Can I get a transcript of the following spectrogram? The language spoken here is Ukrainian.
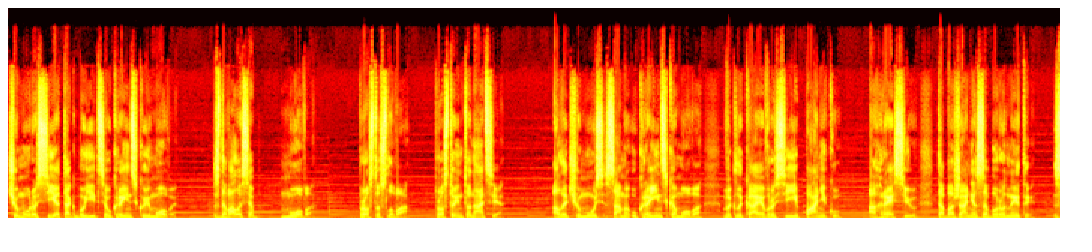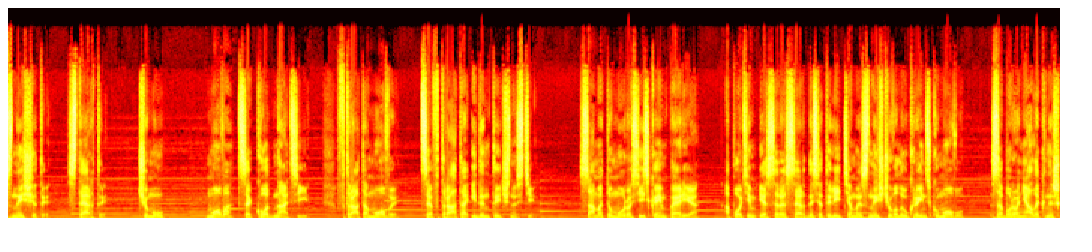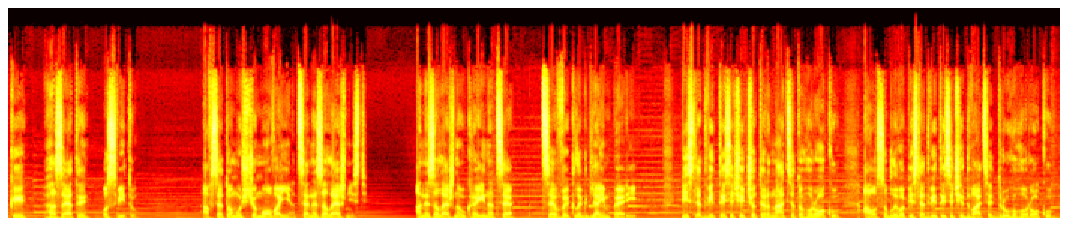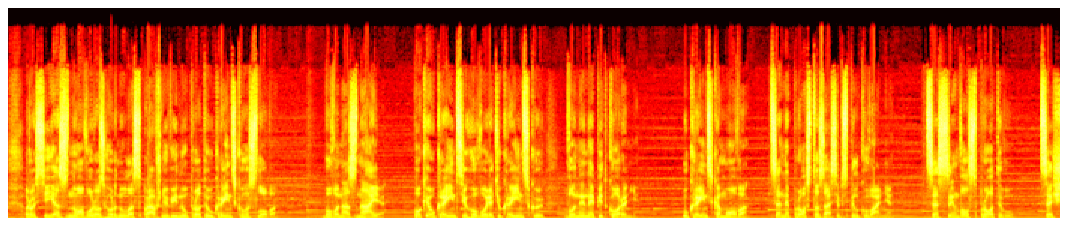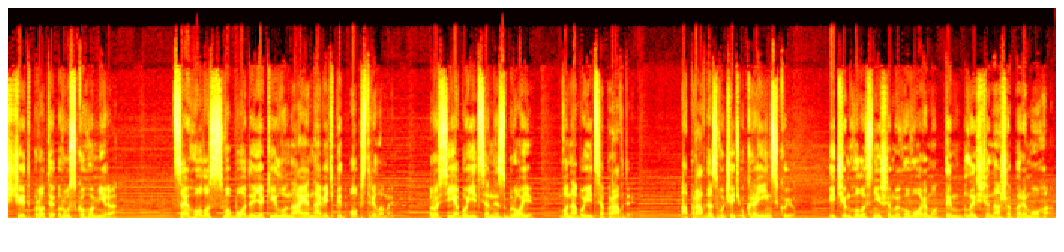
Чому Росія так боїться української мови? Здавалося б, мова. Просто слова, просто інтонація. Але чомусь саме українська мова викликає в Росії паніку, агресію та бажання заборонити, знищити, стерти. Чому? Мова це код нації, втрата мови це втрата ідентичності. Саме тому Російська імперія, а потім і СРСР десятиліттями знищували українську мову, забороняли книжки, газети, освіту. А все тому, що мова є це незалежність, а незалежна Україна це, це виклик для імперії. Після 2014 року, а особливо після 2022 року, Росія знову розгорнула справжню війну проти українського слова. Бо вона знає, поки українці говорять українською, вони не підкорені. Українська мова це не просто засіб спілкування, це символ спротиву, це щит проти руського міра. Це голос свободи, який лунає навіть під обстрілами. Росія боїться не зброї, вона боїться правди. А правда звучить українською. І чим голосніше ми говоримо, тим ближче наша перемога.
